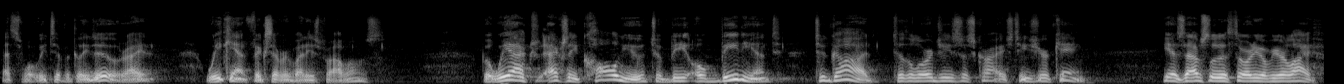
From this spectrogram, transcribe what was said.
that's what we typically do, right? We can't fix everybody's problems. But we actually call you to be obedient to God, to the Lord Jesus Christ. He's your king. He has absolute authority over your life.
